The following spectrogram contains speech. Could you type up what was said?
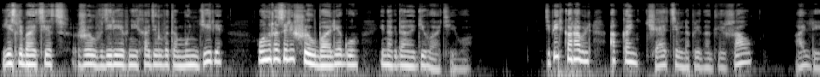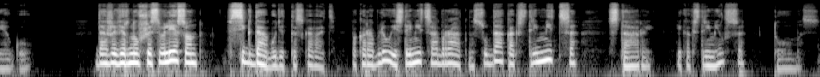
Если бы отец жил в деревне и ходил в этом мундире, он разрешил бы Олегу иногда надевать его. Теперь корабль окончательно принадлежал Олегу. Даже вернувшись в лес, он всегда будет тосковать по кораблю и стремиться обратно сюда, как стремится старый и как стремился Томас.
